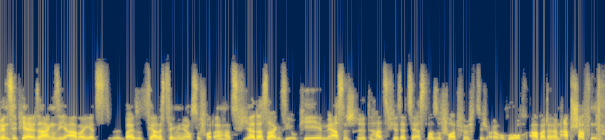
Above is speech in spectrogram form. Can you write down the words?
Prinzipiell sagen sie aber jetzt, äh, bei Soziales denkt man ja auch sofort an Hartz IV, da sagen sie, okay, im ersten Schritt Hartz IV setze erstmal sofort 50 Euro hoch, aber dann abschaffen.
